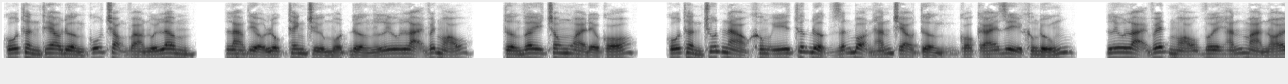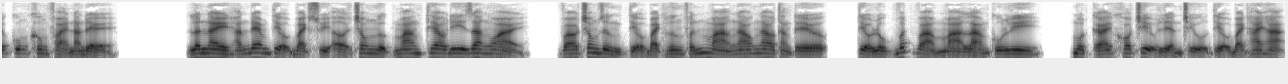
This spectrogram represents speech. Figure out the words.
Cố thần theo đường cũ trọng vào núi lâm, làm tiểu lục thanh trừ một đường lưu lại vết máu, tường vây trong ngoài đều có, cố thần chút nào không ý thức được dẫn bọn hắn trèo tường có cái gì không đúng, lưu lại vết máu với hắn mà nói cũng không phải nan đề. Lần này hắn đem tiểu bạch xùy ở trong ngực mang theo đi ra ngoài, vào trong rừng tiểu bạch hưng phấn mà ngao ngao thẳng tê tiểu lục vất vả mà làm cu ly, một cái khó chịu liền chịu tiểu bạch hai hạ.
